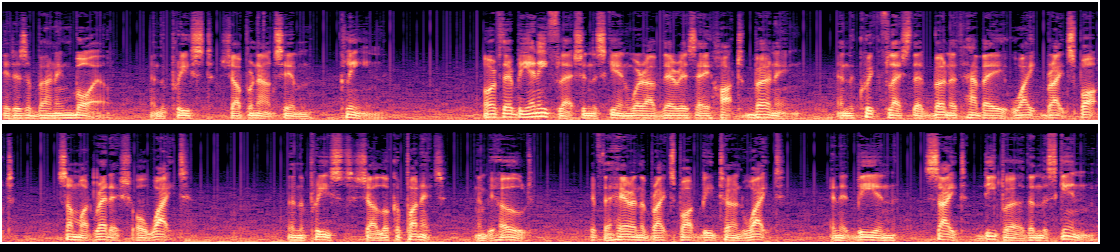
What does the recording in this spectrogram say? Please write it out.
it is a burning boil, and the priest shall pronounce him clean. Or if there be any flesh in the skin whereof there is a hot burning, and the quick flesh that burneth have a white bright spot, somewhat reddish or white. Then the priest shall look upon it, and behold, if the hair in the bright spot be turned white, and it be in sight deeper than the skin,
